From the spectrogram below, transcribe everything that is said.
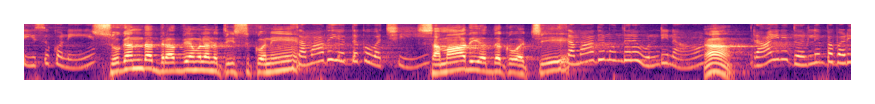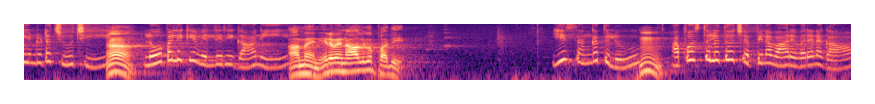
తీసుకొని సుగంధ ద్రవ్యములను తీసుకొని సమాధి యొద్దకు వచ్చి సమాధి యొద్దకు వచ్చి సమాధి ముందర ఉండిన రాయిని దొర్లింపబడి ఉండుట చూచి. లోపలికి వెళ్ళిరి గాని ఆమెన్ ఇరవై నాలుగు పది ఈ సంగతులు. అపోస్తులతో చెప్పిన వారెవరనగా.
